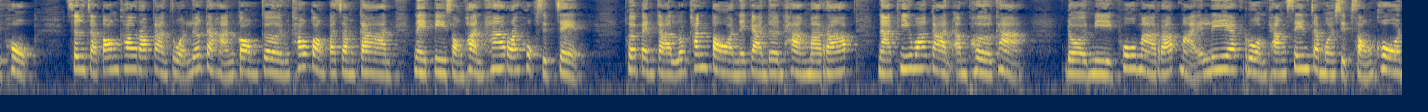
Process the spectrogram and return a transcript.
2546 ซึ่งจะต้องเข้ารับการตรวจเลือกทหารกองเกินเข้ากองประจำการในปี 2567 เพื่อเป็นการลดขั้นตอนในการเดินทางมารับณที่ว่าการอำเภอค่ะ โดยมีผู้มารับหมายเรียกรวมทั้งสิ้นจำนวน 12 คน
